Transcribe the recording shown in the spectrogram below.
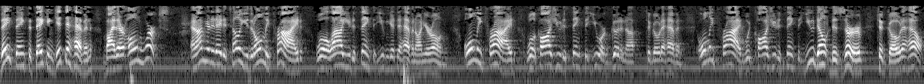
They think that they can get to heaven by their own works. And I'm here today to tell you that only pride will allow you to think that you can get to heaven on your own. Only pride will cause you to think that you are good enough to go to heaven. Only pride would cause you to think that you don't deserve to go to hell.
